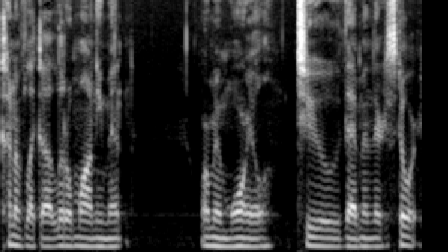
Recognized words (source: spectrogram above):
kind of like a little monument or memorial to them and their story.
